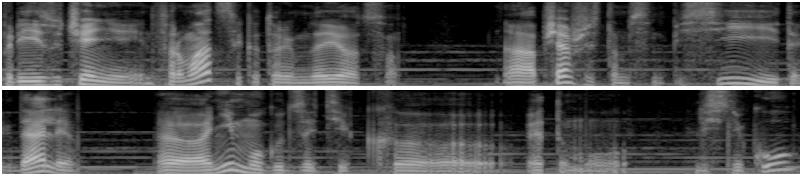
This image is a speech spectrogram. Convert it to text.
при изучении информации, которая им дается, а, общавшись там с NPC и так далее, э, они могут зайти к э, этому леснику,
